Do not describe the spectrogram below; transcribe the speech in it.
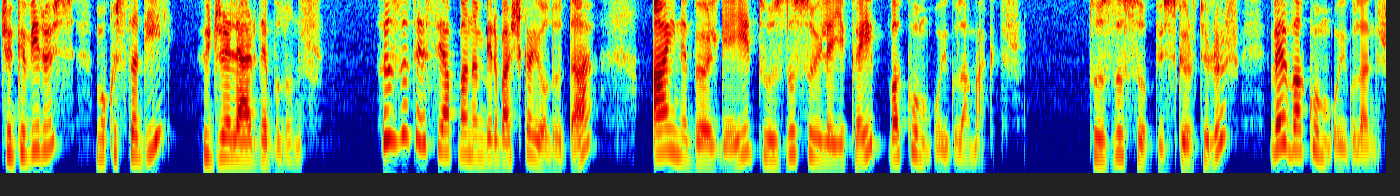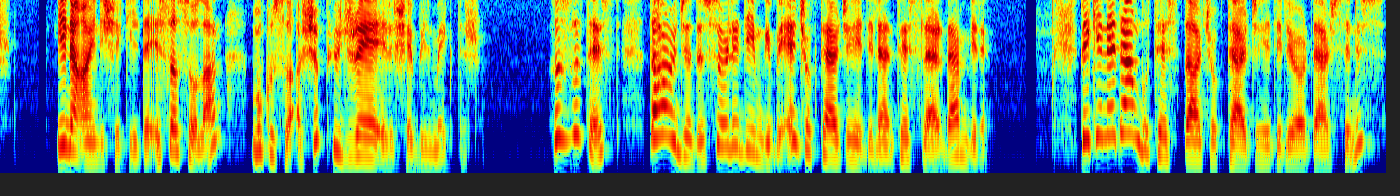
Çünkü virüs mukusta değil, hücrelerde bulunur. Hızlı test yapmanın bir başka yolu da aynı bölgeyi tuzlu suyla yıkayıp vakum uygulamaktır. Tuzlu su püskürtülür ve vakum uygulanır. Yine aynı şekilde esas olan mukusu aşıp hücreye erişebilmektir. Hızlı test, daha önce de söylediğim gibi en çok tercih edilen testlerden biri. Peki neden bu test daha çok tercih ediliyor dersiniz?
